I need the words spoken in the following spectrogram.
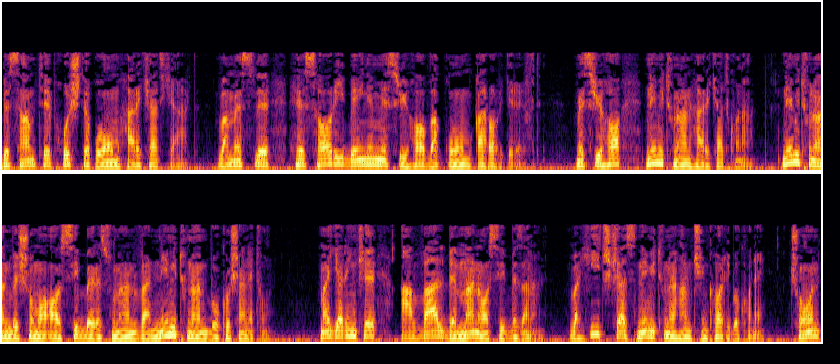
به سمت پشت قوم حرکت کرد و مثل حساری بین مصری ها و قوم قرار گرفت. مصری ها نمی‌تونن حرکت کنن نمی‌تونن به شما آسیب برسونن و نمی‌تونن بکشنتون مگر اینکه اول به من آسیب بزنن و هیچ کس نمی‌تونه همچین کاری بکنه چون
